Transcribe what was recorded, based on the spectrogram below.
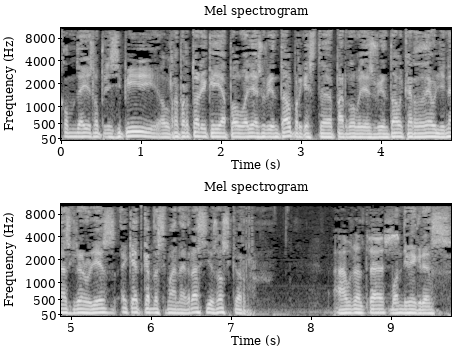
com deies al principi, el repertori que hi ha pel Vallès Oriental, per aquesta part del Vallès Oriental, Cardedeu, Llinars, Granollers, aquest cap de setmana. Gràcies, Òscar. A vosaltres. Bon dimecres.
